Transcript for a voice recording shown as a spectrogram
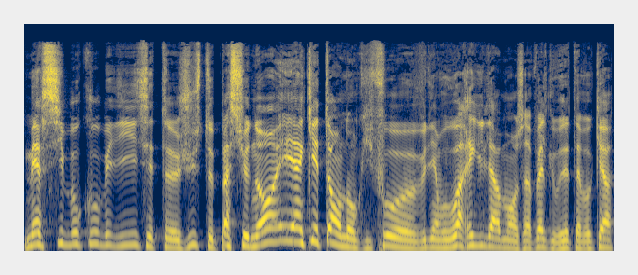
Merci beaucoup, Bédi. C'est euh, juste passionnant et inquiétant. Donc, il faut euh, venir vous voir régulièrement. Je rappelle que vous êtes avocat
